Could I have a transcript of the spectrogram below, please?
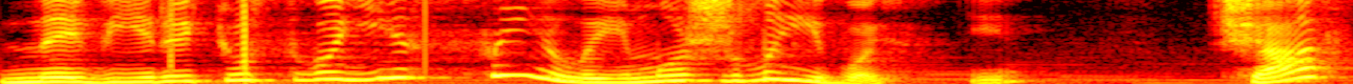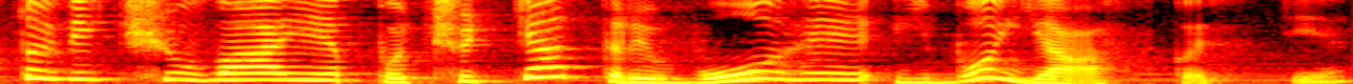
не вірить у свої сили й можливості, часто відчуває почуття тривоги й боязкості,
